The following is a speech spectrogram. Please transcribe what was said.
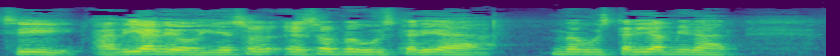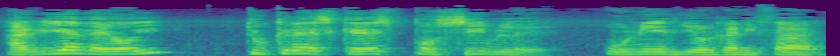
Sí, a día de hoy, eso, eso me gustaría, me gustaría mirar. A día de hoy, ¿tú crees que es posible unir y organizar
